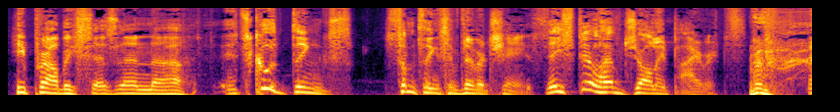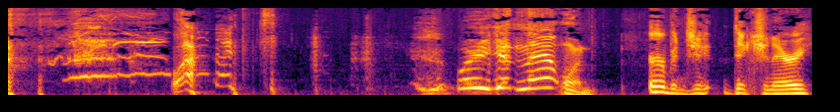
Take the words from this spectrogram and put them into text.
He probably says then, uh, it's good things. Some things have never changed. They still have jolly pirates. What? Where are you getting that one? Urban J- Dictionary.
